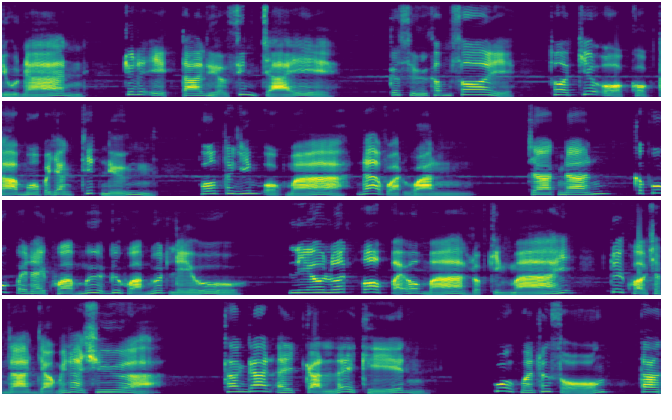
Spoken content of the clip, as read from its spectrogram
อยู่นานจนเอกตาเหลืองสิ้นใจ กระสือคำสร้อย ทอดเกี้ยวออกกอกตามองไปยังทิศหนึ่ง พร้อมทั้งยิ้มออกมาหน้าหวาดหวัน จากนั้นก็พุ่งไปในความมืดด้วยความรวดเร็ว เลี้ยวรถอ้อมไปอ้อมมาหลบกิ่งไม้ ด้วยความชำนาญอย่างไม่น่าเชื่อ ทางด้านไอกันและไอเคนพวกมันทั้งสองต่าง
